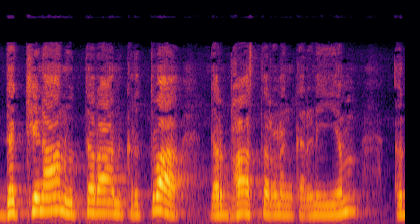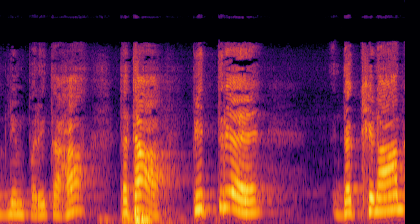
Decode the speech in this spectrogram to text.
दक्षिणान् उत्तरान् कृत्वा दर्भास्तरणं करणीयम्, अग्निं परितः। तथा पित्रे दक्षिणान्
